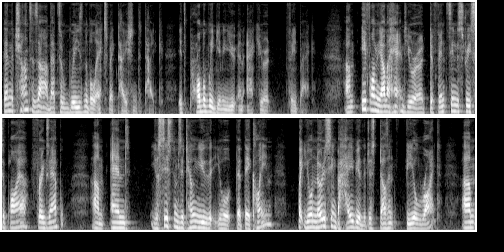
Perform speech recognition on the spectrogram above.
then the chances are that's a reasonable expectation to take. It's probably giving you an accurate feedback. Um, if on the other hand you're a defense industry supplier, for example, um, and your systems are telling you that, you're, that they're clean, but you're noticing behavior that just doesn't feel right, um,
